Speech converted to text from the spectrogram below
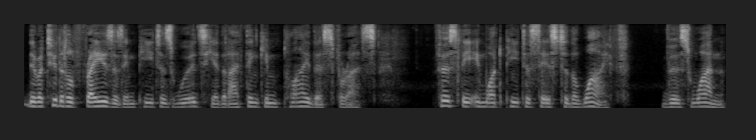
There are two little phrases in Peter's words here that I think imply this for us. Firstly, in what Peter says to the wife, verse 1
